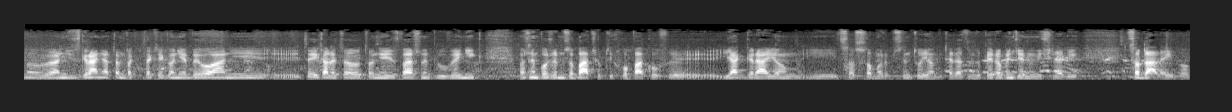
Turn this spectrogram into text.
no, ani zgrania tam tak, takiego nie było, ani yy, tych, ale to, to nie jest ważny był wynik. Ważne było, żebym zobaczył tych chłopaków, yy, jak grają i co sobą reprezentują. I teraz dopiero będziemy myśleli, co dalej, bo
